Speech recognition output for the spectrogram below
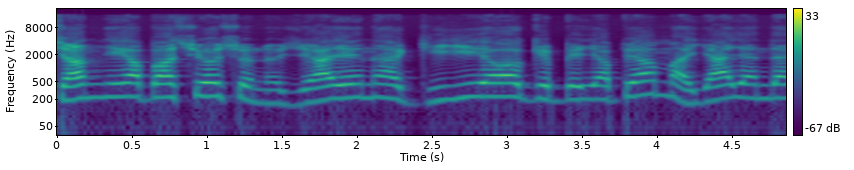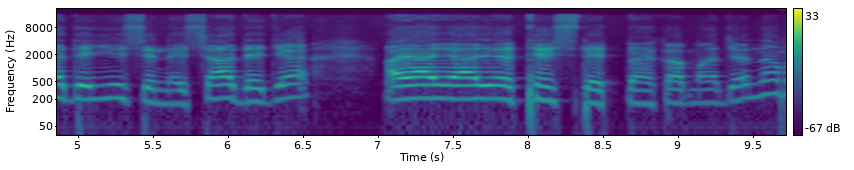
canlıya basıyorsunuz. Yayına giyiyor gibi yapıyor ama yayında değilsiniz. Sadece ayarları test etmek amacına.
